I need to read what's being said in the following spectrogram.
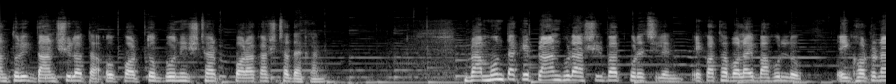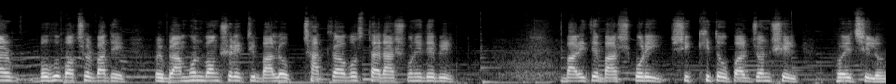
আন্তরিক দানশীলতা ও কর্তব্যনিষ্ঠার পরাকাষ্ঠা দেখান। ব্রাহ্মণ তাকে প্রাণ ভরে আশীর্বাদ করেছিলেন। কথা বলাই বাহুল্য। এই ঘটনার বহু বছর বাদে ওই ব্রাহ্মণ বংশের একটি বালক ছাত্রা অবস্থায় রাসমণি দেবীর বাড়িতে বাস করেই শিক্ষিত, উপার্জনশীল হয়েছিল।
